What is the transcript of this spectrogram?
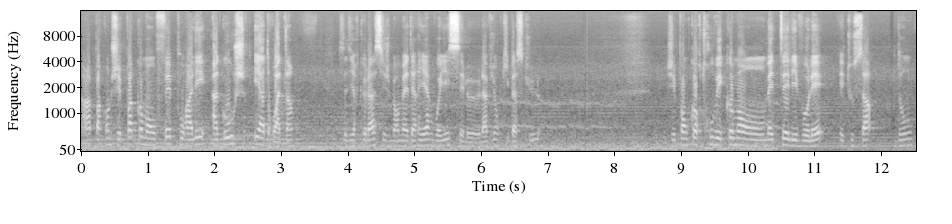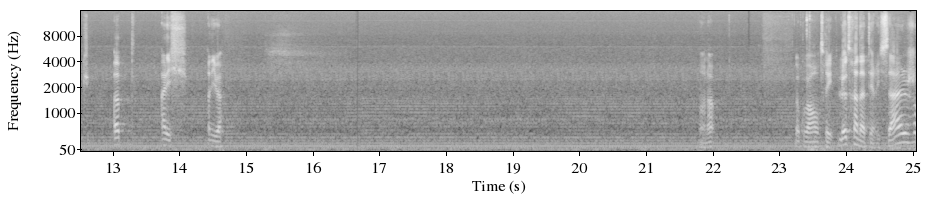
Ah, par contre, je sais pas comment on fait pour aller à gauche et à droite. Hein. C'est-à-dire que là, si je me remets derrière, vous voyez, c'est l'avion qui bascule. J'ai pas encore trouvé comment on mettait les volets et tout ça. Donc, hop, allez, on y va. Voilà. Donc on va rentrer le train d'atterrissage.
